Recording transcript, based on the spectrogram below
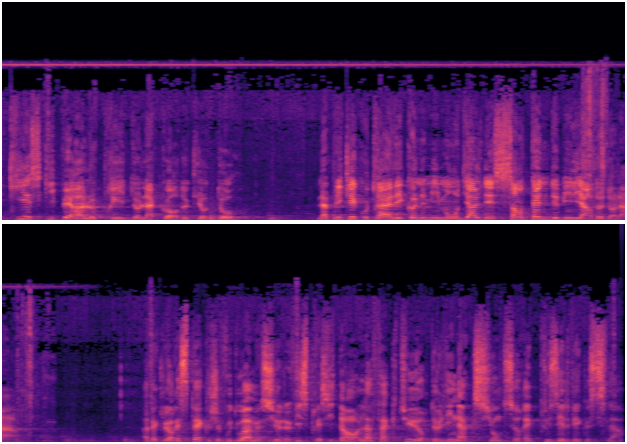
Et qui est-ce qui paiera le prix de l'accord de Kyoto? L'appliquer coûterait à l'économie mondiale des centaines de milliards de dollars. Avec le respect que je vous dois, monsieur le vice-président, la facture de l'inaction serait plus élevée que cela.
